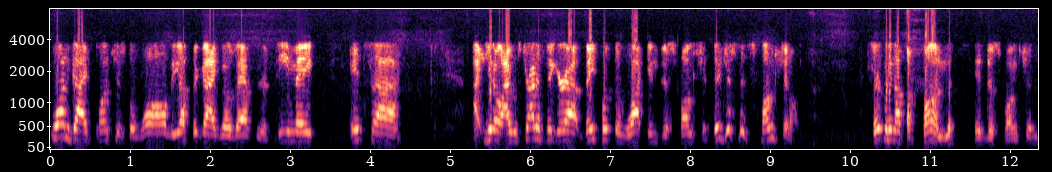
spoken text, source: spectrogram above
one guy punches the wall, the other guy goes after a teammate. It's uh, I, you know, I was trying to figure out. They put the what in dysfunction. They're just dysfunctional. Certainly not the fun. in dysfunction.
